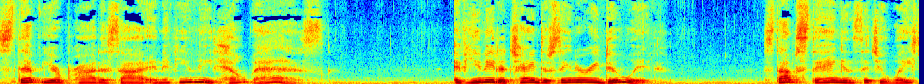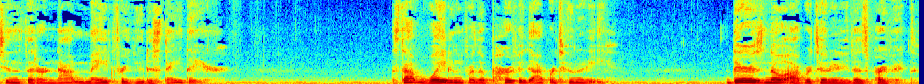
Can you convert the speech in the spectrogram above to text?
Step your pride aside, and if you need help, ask. If you need a change of scenery, do it. Stop staying in situations that are not made for you to stay there. Stop waiting for the perfect opportunity. There is no opportunity that's perfect.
